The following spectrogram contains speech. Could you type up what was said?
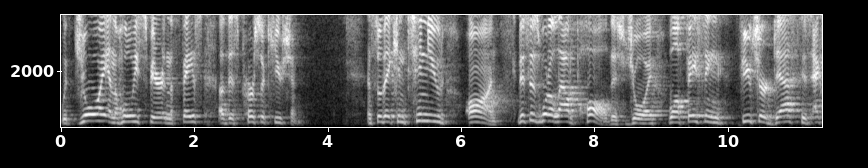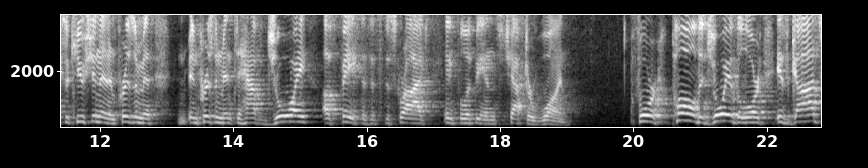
With joy and the Holy Spirit in the face of this persecution. And so they continued on. This is what allowed Paul this joy while facing future death, his execution, and imprisonment, imprisonment to have joy of faith as it's described in Philippians chapter 1. For Paul, the joy of the Lord is God's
